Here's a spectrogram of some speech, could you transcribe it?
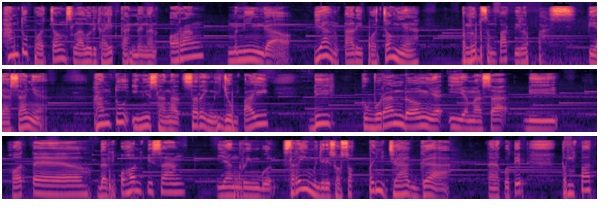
Hantu pocong selalu dikaitkan dengan orang meninggal yang tali pocongnya belum sempat dilepas. Biasanya, hantu ini sangat sering dijumpai di kuburan dong ya iya masa di hotel dan pohon pisang yang rimbun sering menjadi sosok penjaga tanda kutip tempat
